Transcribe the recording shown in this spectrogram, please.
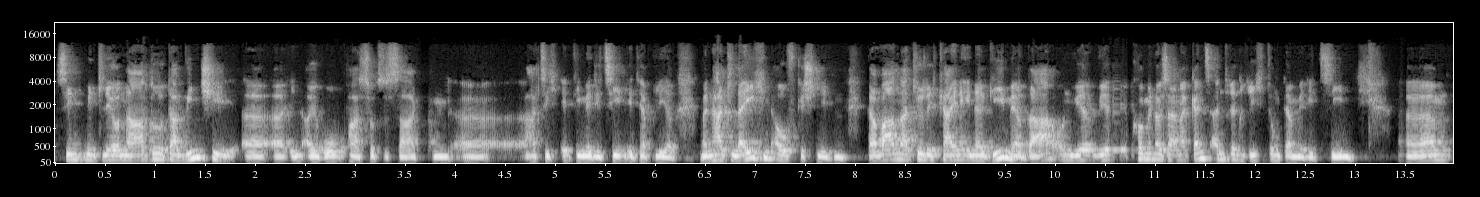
sind mit Leonardo da Vinci äh, äh in Europa sozusagen äh, hat sich die Medizin etabliert. Man hat Leichen aufgeschnitten. Da war natürlich keine Energie mehr da und wir, wir kommen aus einer ganz anderen Richtung der Medizin. Ähm,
